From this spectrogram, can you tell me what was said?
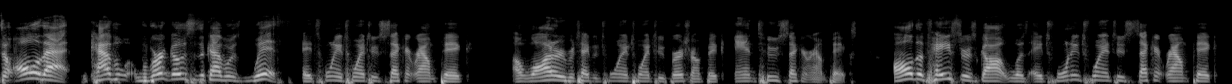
To all of that, Caval- LeVert goes to the Cavaliers with a 2022 second round pick, a lottery protected 2022 first round pick, and two second round picks. All the Pacers got was a 2022 second round pick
